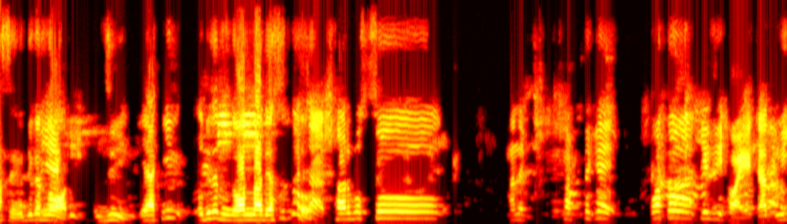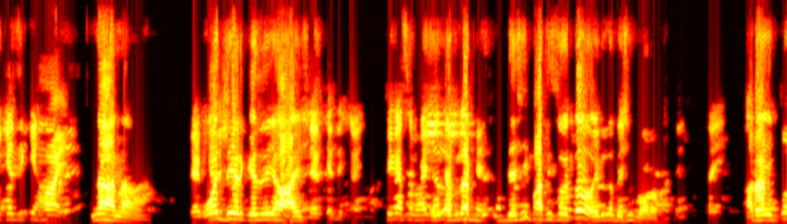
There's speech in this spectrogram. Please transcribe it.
আছে ওইদিকে ওই নর জি একই ওইদিকে নর নারী আছে তো? আচ্ছা সর্বোচ্চ মানে সব থেকে কত কেজি হয়? এটা দুই কেজি কি হয়? না না ওই দেড় কেজি হয়। দেড় কেজি হয়। ঠিক আছে ভাই এগুলা দেশি পাতি তো এগুলো বেশি বড় হয়। আর তো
